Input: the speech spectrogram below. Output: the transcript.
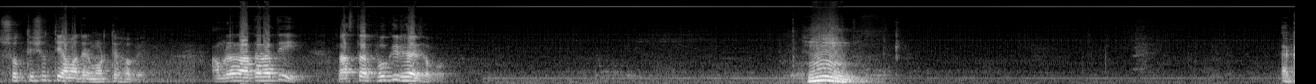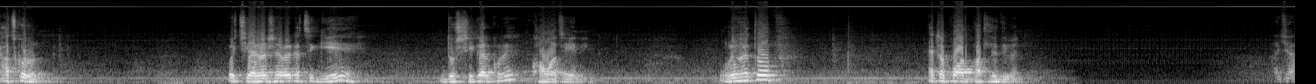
সত্যি সত্যি আমাদের মরতে হবে। আমরা রাতারাতি রাস্তার ফকির হয়ে যাব। হুম। এক কাজ করুন। ওই চেয়ারম্যান সাহেবের কাছে গিয়ে দোষ স্বীকার করে ক্ষমা চেয়ে নিন। উনি হয়তো একটা পথ বাতলে দিবেন। আচ্ছা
